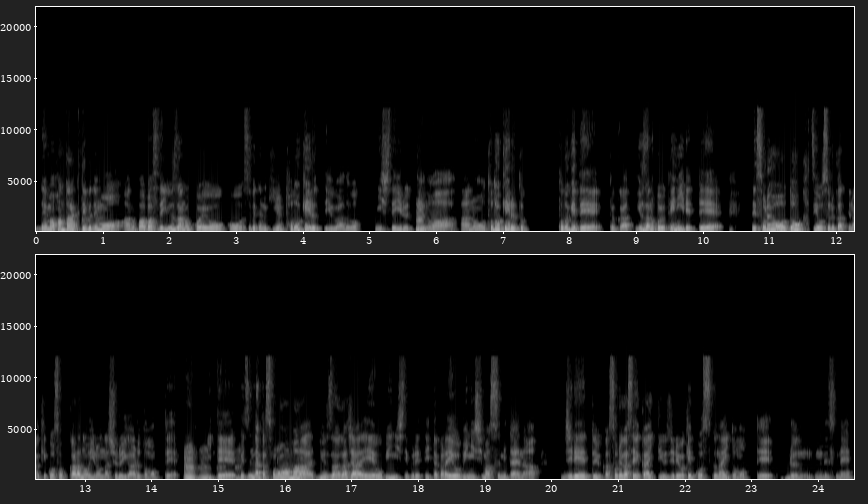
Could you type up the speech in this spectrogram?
で、まあ、ファンタラクティブでも、あの、パーパスでユーザーの声を、こう、すべての企業に届けるっていうワードにしているっていうのは、あの、届けると、届けて、とか、ユーザーの声を手に入れて、で、それをどう活用するかっていうのは結構そこからのいろんな種類があると思ってうんうんうんうんいて、別になんかそのままユーザーがじゃあ A を B にしてくれって言ったから A を B にしますみたいな事例というか、それが正解っていう事例は結構少ないと思ってるんですね。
